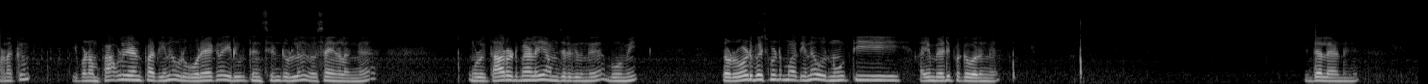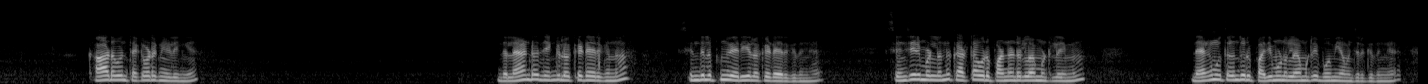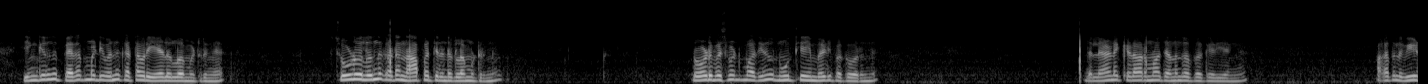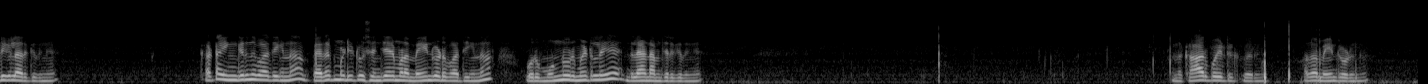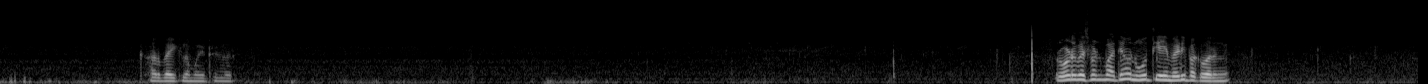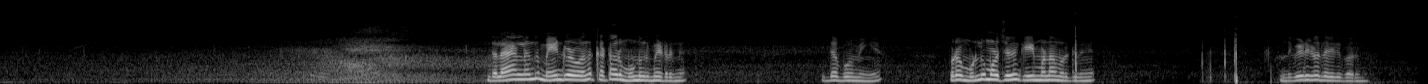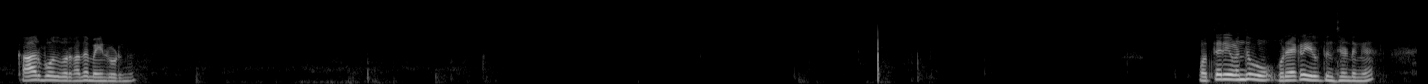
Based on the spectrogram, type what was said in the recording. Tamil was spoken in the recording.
வணக்கம். இப்போ நம்ம பார்க்கலான்னு பார்த்தீங்கன்னா ஒரு ஒரு ஏக்கரா இருபத்தஞ்சு சென்ட் உள்ள விவசாய நிலங்க. உங்களுக்கு தார் ரோடு மேலேயே அமைஞ்சிருக்குதுங்க பூமி. இதோட ரோடு பேஸ் மட்டும் பார்த்தீங்கன்னா ஒரு நூற்றி ஐம்பது அடி பக்கம் வருங்க. இதான் லேண்டுங்க காடு வந்து தெக்க வடக்கு நீளிங்க. இந்த லேண்ட் வந்து எங்கே லொக்கேட் ஆகிருக்குன்னா செந்திலுப்புங்கிற ஏரியா லொக்கேட் செஞ்சேரி மல்லிலேருந்து கரெக்டாக ஒரு பன்னெண்டு கிலோமீட்டர்லேயும் நெகமத்துலேருந்து ஒரு பதிமூணு கிலோமீட்டர் பூமி அமைஞ்சிருக்குதுங்க. இங்கேருந்து பெதப்பட்டி வந்து கரெக்டாக ஒரு ஏழு கிலோமீட்டருங்க. சூடூர்லேருந்து கரெக்டாக நாற்பத்தி ரெண்டு கிலோமீட்டருங்க. ரோடு பேஸ் மட்டும் பார்த்தீங்கன்னா நூற்றி ஐம்பது அடி பக்கம் வருங்க. இந்த லேண்டு கிடாரமாக திறந்தோப்பக்க ஏரியாங்க. பக்கத்தில் வீடுகளாக இருக்குதுங்க. கரெக்டாக இங்கேருந்து பார்த்தீங்கன்னா Pedappatti to Sencherimalai main road பார்த்தீங்கன்னா ஒரு முந்நூறு மீட்டர்லேயே இந்த லேண்ட் அமைச்சிருக்குதுங்க அந்த கார் போயிட்டுருக்கு பாருங்க. அதான் மெயின் ரோடுங்க கார் பைக்கில் போயிட்டுருக்காரு. ரோடு பேஸ்மெண்ட் பார்த்தீங்கன்னா ஒரு நூற்றி ஐம்பது அடி பக்கம் வருங்க. இந்த லேண்ட்லேருந்து மெயின் ரோடு வந்து கரெக்டாக ஒரு முந்நூறு மீட்டருங்க. இதான் பூமிங்க. பூரா முள்ளு முளைச்சதும் க்ளீன் பண்ணாமல் இருக்குதுங்க. அந்த வீடுகளும் தெரியுது பாருங்கள் கார் போது பாருங்க அதான் மெயின் ரோடுங்க மொத்த வந்து ஒரு ஏக்கர் இருபத்தஞ்சி சென்ட்டுங்க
